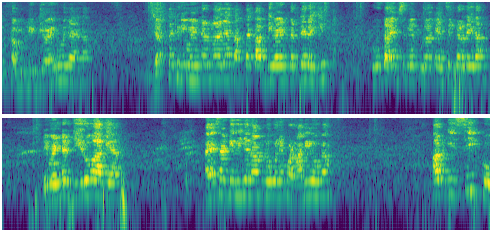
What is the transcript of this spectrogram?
तो कंप्लीट डिवाइड हो जाएगा। जब तक रिमाइंडर ना आ जाए तब तक आप डिवाइड करते रहिए। टू टाइम्स में पूरा कैंसिल कर देगा। रिमाइंडर ज़ीरो आ गया। ऐसा डिवीज़न आप लोगों ने पढ़ा भी होगा। अब इसी को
